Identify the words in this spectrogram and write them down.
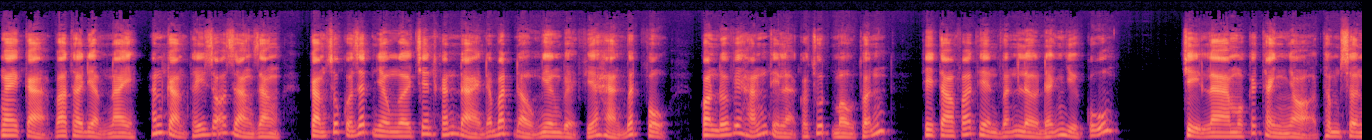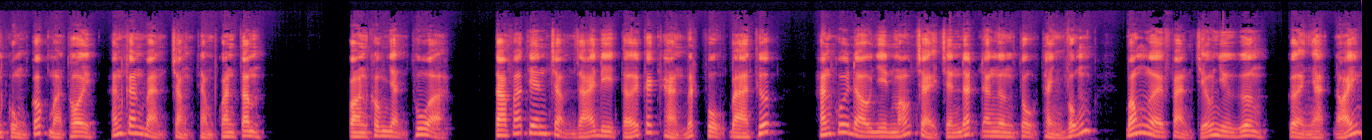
Ngay cả vào thời điểm này, hắn cảm thấy rõ ràng rằng cảm xúc của rất nhiều người trên khán đài đã bắt đầu nghiêng về phía Hàn bất phụ, còn đối với hắn thì lại có chút mâu thuẫn, thì Tào Phá Thiên vẫn lờ đánh như cũ. Chỉ là một cái thành nhỏ thâm sơn cùng cốc mà thôi, hắn căn bản chẳng thèm quan tâm. Còn không nhận thua à? Tà Phá Thiên chậm rãi đi tới cách hàn bất phụ ba thước. Hắn cúi đầu nhìn máu chảy trên đất đang ngừng tụ thành vũng, bóng người phản chiếu như gương, cười nhạt nói.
